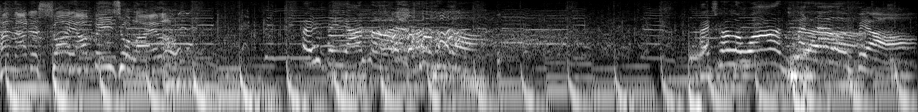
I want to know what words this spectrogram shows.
他拿着刷牙杯就来了。他是被压上来的。还穿了袜子，还戴了表。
